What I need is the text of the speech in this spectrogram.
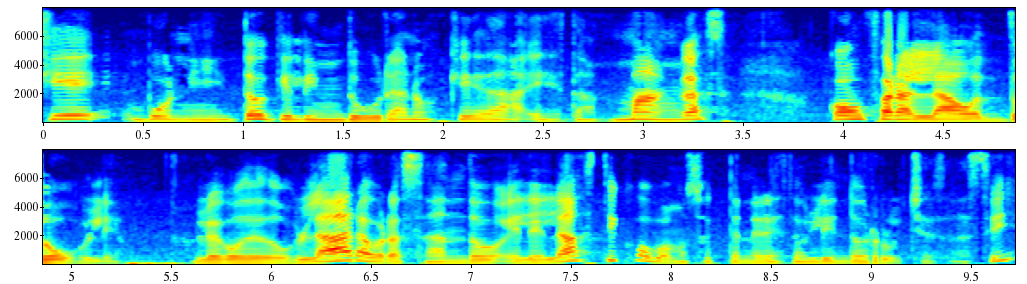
qué bonito, qué lindura nos queda estas mangas con faralao doble. Luego de doblar, abrazando el elástico, vamos a obtener estos lindos ruches, así.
